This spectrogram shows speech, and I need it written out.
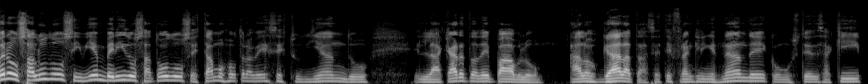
Bueno, saludos y bienvenidos a todos. Estamos otra vez estudiando la carta de Pablo a los Gálatas. Este es Franklin Hernández con ustedes aquí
